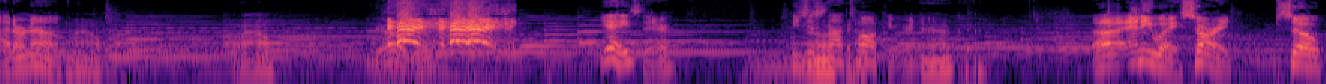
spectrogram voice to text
I don't know. Wow. Wow. Yeah, man. Yeah, he's there. He's just not Okay. talking right now. Yeah. Okay. Uh, anyway, sorry. So,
